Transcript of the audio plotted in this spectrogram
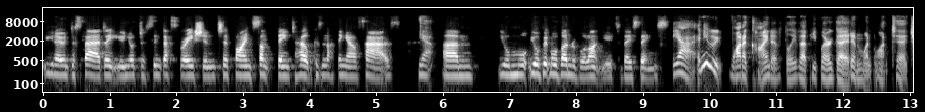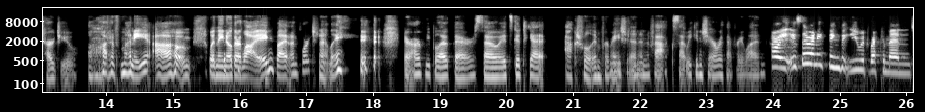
you know in despair, don't you? And you're just in desperation to find something to help because nothing else has. Yeah. Um, you're more you're a bit more vulnerable aren't you to those things? Yeah and you want to kind of believe that people are good and wouldn't want to charge you a lot of money um, when they know they're lying but unfortunately there are people out there so it's good to get actual information and facts that we can share with everyone. Harry, is there anything that you would recommend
